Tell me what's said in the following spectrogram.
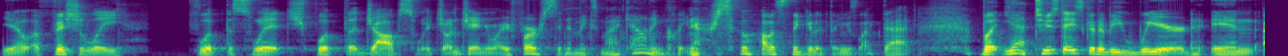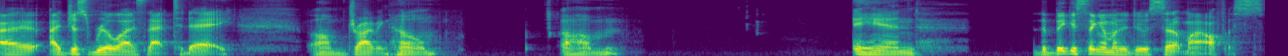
you know, officially flip the switch, flip the job switch on January 1st and it makes my accounting cleaner. So I was thinking of things like that. But yeah, Tuesday's going to be weird and I I just realized that today um driving home. Um and the biggest thing I'm going to do is set up my office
